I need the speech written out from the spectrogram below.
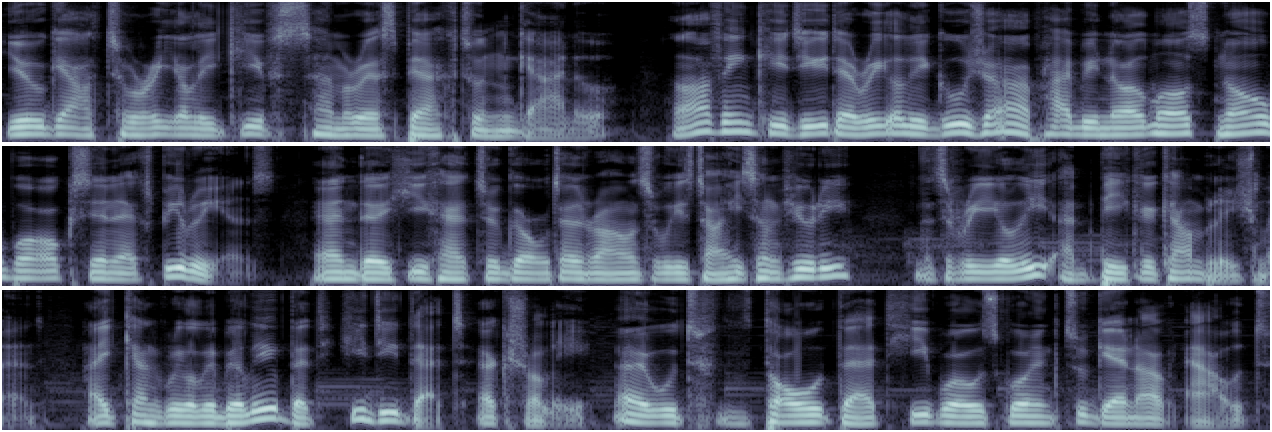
You got to really give some respect to Ngannou. I think he did a really good job having almost no boxing experience, and uh, he had to go 10 rounds with Tyson Fury. That's really a big accomplishment. I can't really believe that he did that, actually. I would have thought that he was going to get knocked out,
